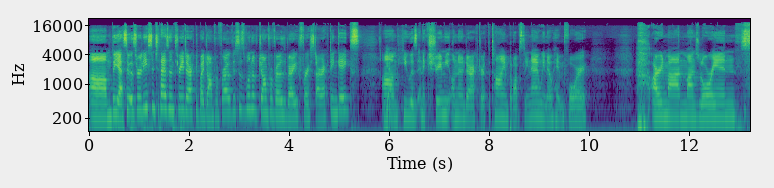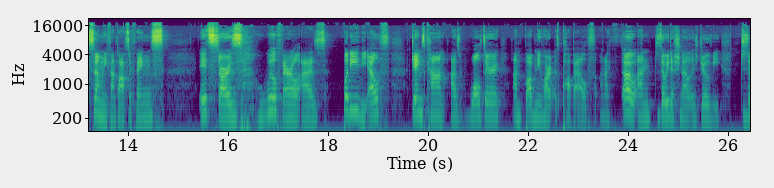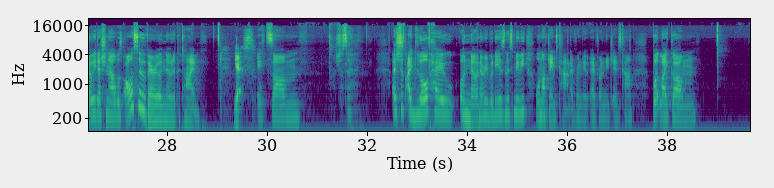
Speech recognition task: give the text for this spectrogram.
um but yeah, so it was released in 2003 directed by Jon Favreau. This is one of Jon Favreau's very first directing gigs. Um he was an extremely unknown director at the time, but obviously now we know him for Iron Man, Mandalorian, so many fantastic things. It stars Will Ferrell as Buddy the elf, James Caan as Walter, and Bob Newhart as Papa Elf. And I oh, and Zooey Deschanel as Jovie. Zooey Deschanel was also very unknown at the time. yes. It's um, it's just a. It's just I love how unknown everybody is in this movie. Well, not James Caan. Everyone knew everyone knew James Caan, but like um,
